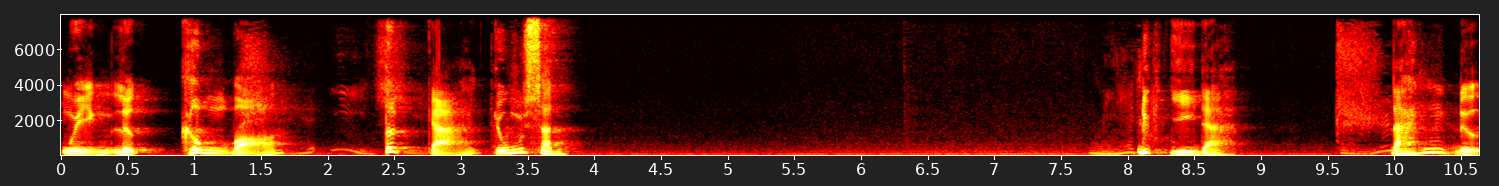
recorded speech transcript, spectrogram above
Nguyện lực không bỏ tất cả chúng sanh Đức Di Đà, đáng được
